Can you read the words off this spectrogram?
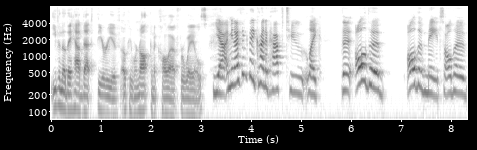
even though they had that theory of okay, we're not going to call out for whales. Yeah, I mean, I think they kind of have to like the all the all the mates, all the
